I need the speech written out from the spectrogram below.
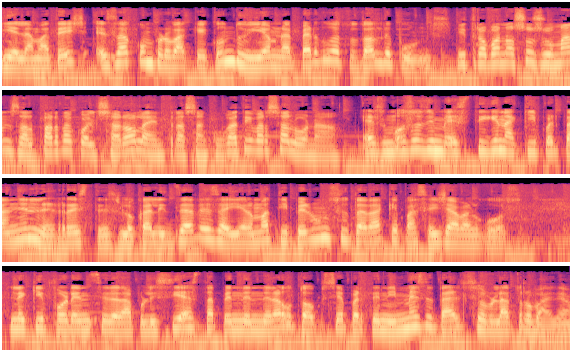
i ella mateix es va comprovar que conduïa amb la pèrdua total de punts. I troben ossos humans al parc de Collserola, entre Sant Cugat i Barcelona. Els Mossos investiguen a qui pertanyen les restes, localitzades ahir al matí per un ciutadà que passejava el gos. L'equip forense de la policia està pendent de l'autòpsia per tenir més detalls sobre la troballa.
